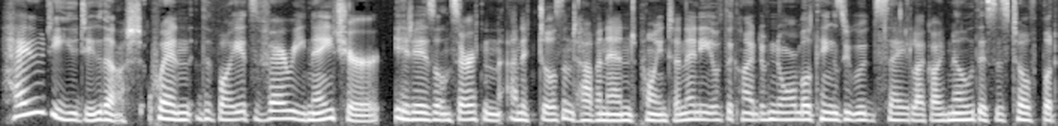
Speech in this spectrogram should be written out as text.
how do you do that when, the, by its very nature, it is uncertain and it doesn't have an end point? And any of the kind of normal things you would say, like, I know this is tough, but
